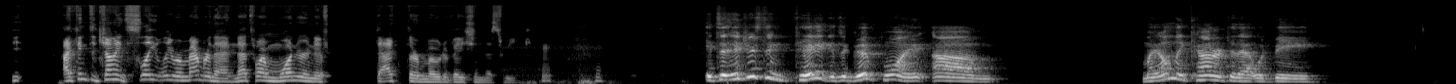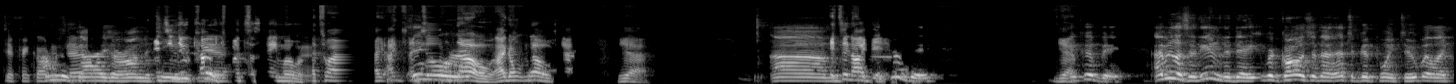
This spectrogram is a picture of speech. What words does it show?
I think the Giants slightly remember that, and that's why I'm wondering if that's their motivation this week. It's an interesting take. It's a good point. Um, my only counter to that would be different How many guys are on the it's team? It's a new coach, yeah. but it's the same owner. That's why I, I, I don't know. I don't know. yeah. Um, it's an idea. It could be. Yeah. It could be. I mean, listen, at the end of the day, regardless of that, that's a good point too. But like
